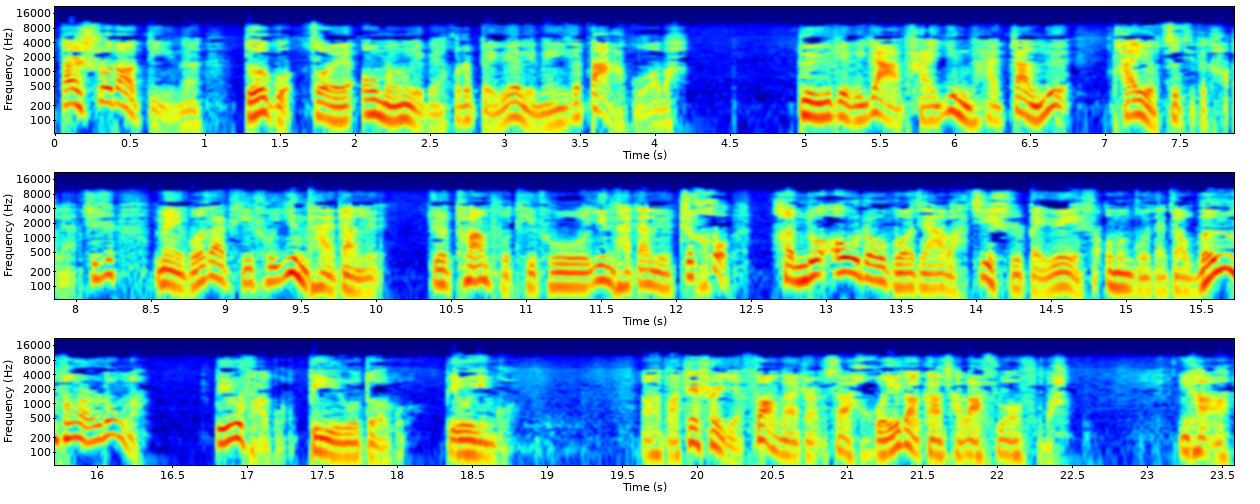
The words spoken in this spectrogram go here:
但是说到底呢，德国作为欧盟里面或者北约里面一个大国吧，对于这个亚太、印太战略。他也有自己的考量。其实，美国在提出印太战略，就是特朗普提出印太战略之后，很多欧洲国家吧，即使北约也是欧盟国家，叫闻风而动啊。比如法国，比如德国，比如英国，啊，把这事儿也放在这儿。再回到刚才拉夫罗夫吧，你看啊，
